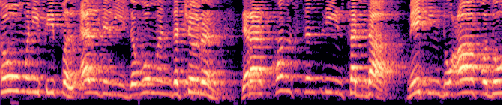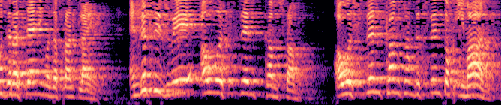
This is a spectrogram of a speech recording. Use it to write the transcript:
so many people, elderly, the women, the children, that are constantly in sajda, making dua for those that are standing on the front line. And this is where our strength comes from. Our strength comes from the strength of iman.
